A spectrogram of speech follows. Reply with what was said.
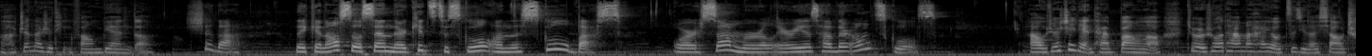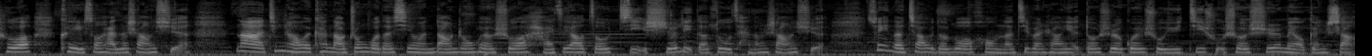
啊，真的是挺方便的。是的。They can also send their kids to school on the school bus, or some rural areas have their own schools. 啊，我觉得这点太棒了，就是说他们还有自己的校车可以送孩子上学。那经常会看到中国的新闻当中会说，孩子要走几十里的路才能上学，所以呢，教育的落后呢，基本上也都是归属于基础设施没有跟上。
